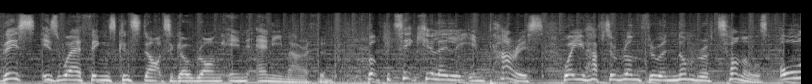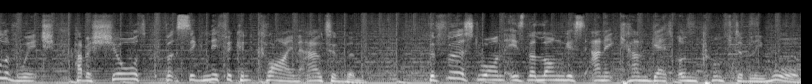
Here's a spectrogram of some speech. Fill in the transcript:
This is where things can start to go wrong in any marathon, but particularly in Paris, where you have to run through a number of tunnels, all of which have a short but significant climb out of them. The first one is the longest and it can get uncomfortably warm.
